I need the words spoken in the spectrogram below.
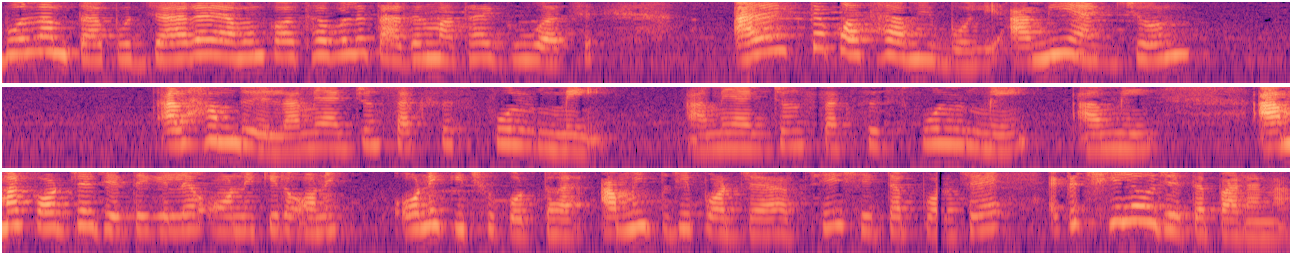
বললাম তো আপু, যারা এমন কথা বলে তাদের মাথায় গু আছে। আর একটা কথা আমি বলি, আমি একজন, আলহামদুলিল্লাহ, আমি একজন সাকসেসফুল মেয়ে। আমি একজন সাকসেসফুল মেয়ে। আমি, আমার পর্যায়ে যেতে গেলে অনেকের অনেক অনেক কিছু করতে হয়। আমি যে পর্যায়ে আছি, সেটা পর্যায়ে একটা ছেলেও যেতে পারে না।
